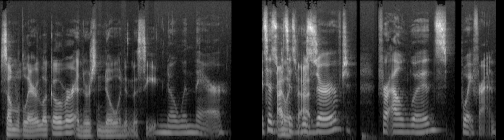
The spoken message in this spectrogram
Selma Blair look over and there's no one in the seat. No one there. It says I it like says that. reserved for Elle Wood's boyfriend.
